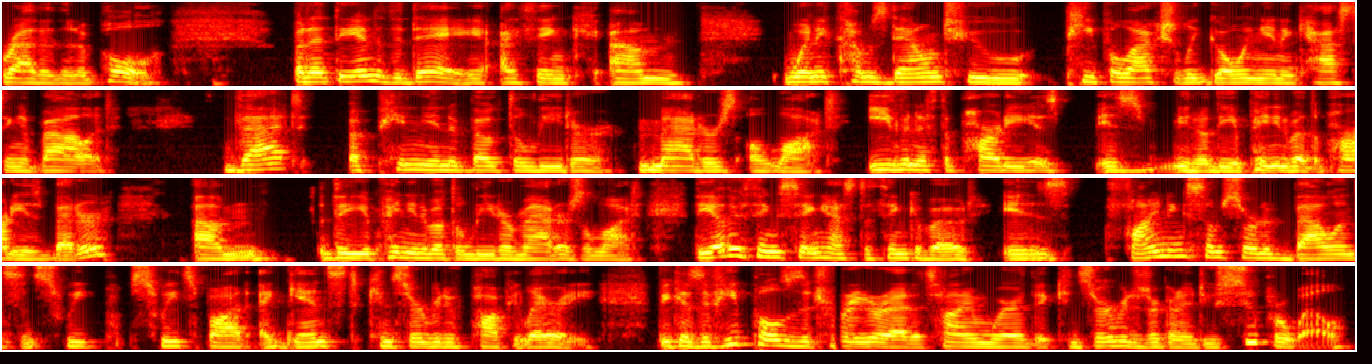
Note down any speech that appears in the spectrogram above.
rather than a poll. But at the end of the day, I think um, when it comes down to people actually going in and casting a ballot, that opinion about the leader matters a lot. Even if the party is is you know the opinion about the party is better, um, the opinion about the leader matters a lot. The other thing Singh has to think about is finding some sort of balance and sweet sweet spot against conservative popularity. Because if he pulls the trigger at a time where the conservatives are going to do super well,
